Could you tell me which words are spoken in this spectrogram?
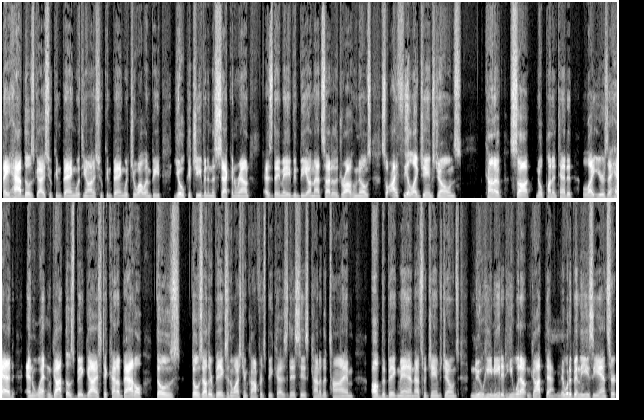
They have those guys who can bang with Giannis, who can bang with Joel Embiid, Jokic even in the second round, as they may even be on that side of the draw. Who knows? So I feel like James Jones kind of saw, no pun intended, light years ahead and went and got those big guys to kind of battle those those other bigs in the Western Conference because this is kind of the time of the big man. That's what James Jones knew he needed. He went out and got that. Mm-hmm. It would have been the easy answer,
